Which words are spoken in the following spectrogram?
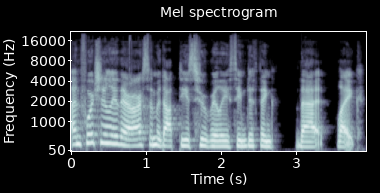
unfortunately, there are some adoptees who really seem to think that like,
